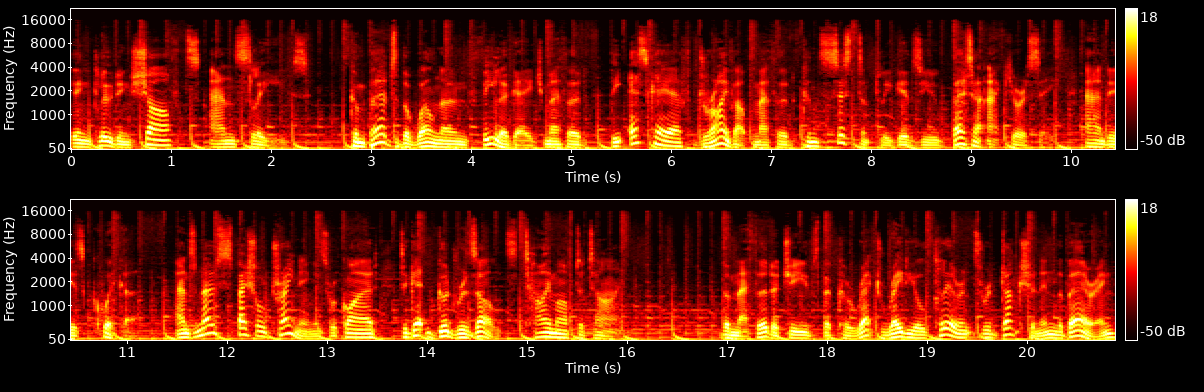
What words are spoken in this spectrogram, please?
including shafts and sleeves. Compared to the well-known feeler gauge method, the SKF drive-up method consistently gives you better accuracy and is quicker, and no special training is required to get good results time after time. The method achieves the correct radial clearance reduction in the bearing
